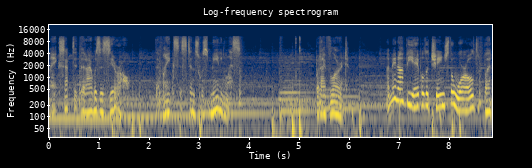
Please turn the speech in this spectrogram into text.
I accepted that I was a zero, that my existence was meaningless. But I've learned. I may not be able to change the world, but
